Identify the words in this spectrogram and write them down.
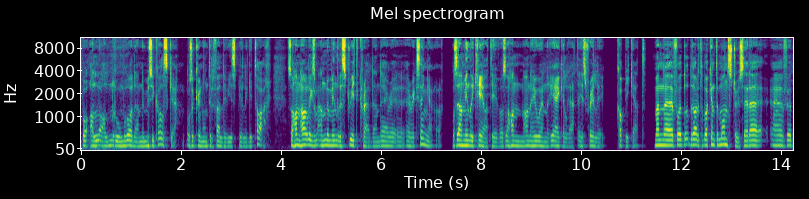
på alle andre områder enn det musikalske, og så kunne han tilfeldigvis spille gitar. Så han har liksom enda mindre street cred enn det Eric Singer har. Og så er han mindre kreativ. altså Han, han er jo en regelrett Ace Frehley copycat. Men uh, for å dra det tilbake til Monster, så er det uh, for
